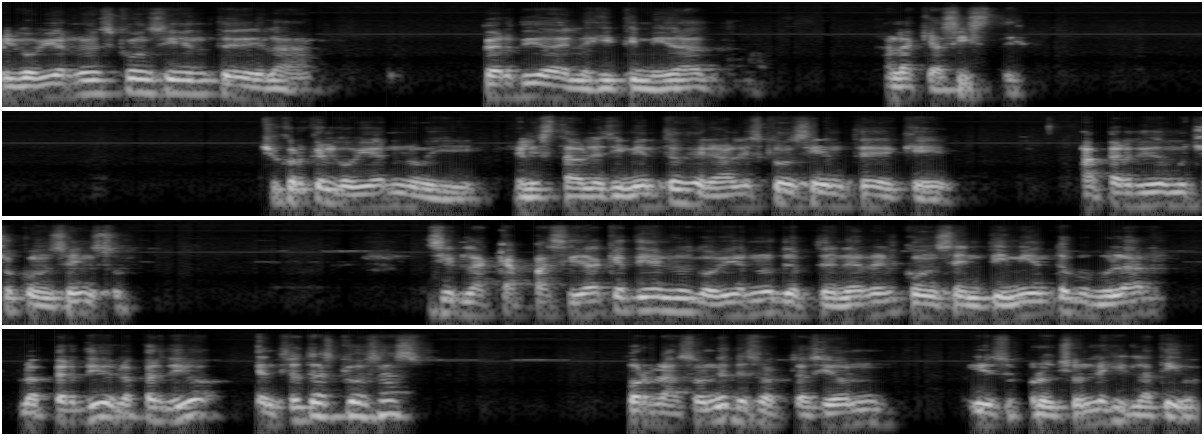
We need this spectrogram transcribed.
El gobierno es consciente de la pérdida de legitimidad a la que asiste. Yo creo que el gobierno y el establecimiento en general es consciente de que ha perdido mucho consenso. Es decir, la capacidad que tienen los gobiernos de obtener el consentimiento popular lo ha perdido. Lo ha perdido, entre otras cosas, por razones de su actuación y de su producción legislativa.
